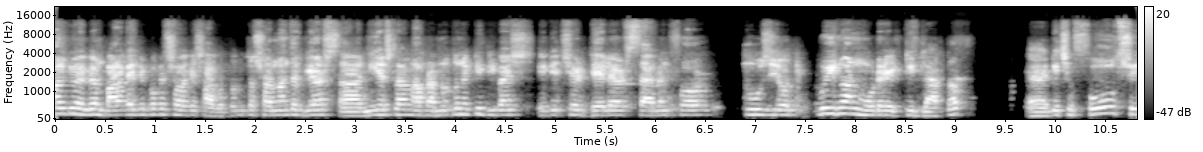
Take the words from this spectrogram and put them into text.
আলাইকুম এভরিওয়ান বারাকাইটির পক্ষে সবাইকে স্বাগতম। তো সম্মানিত ভিউয়ার্স নিয়ে আসলাম আমরা নতুন একটি ডিভাইস এটি হচ্ছে ডেলের seven four two zero two in one মোডের একটি ল্যাপটপ কিছু full three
